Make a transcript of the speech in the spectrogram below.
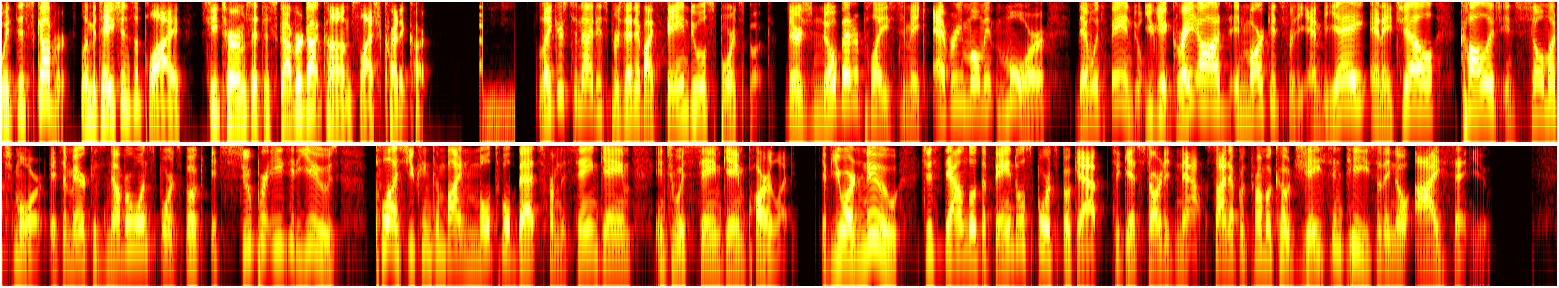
with Discover. Limitations apply. See terms at discover.com slash credit card. Lakers Tonight is presented by FanDuel Sportsbook. There's no better place to make every moment more than with FanDuel. You get great odds in markets for the NBA, NHL, college, and so much more. It's America's number one sportsbook. It's super easy to use. Plus, you can combine multiple bets from the same game into a same game parlay. If you are new, just download the FanDuel Sportsbook app to get started now. Sign up with promo code JASONT so they know I sent you.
